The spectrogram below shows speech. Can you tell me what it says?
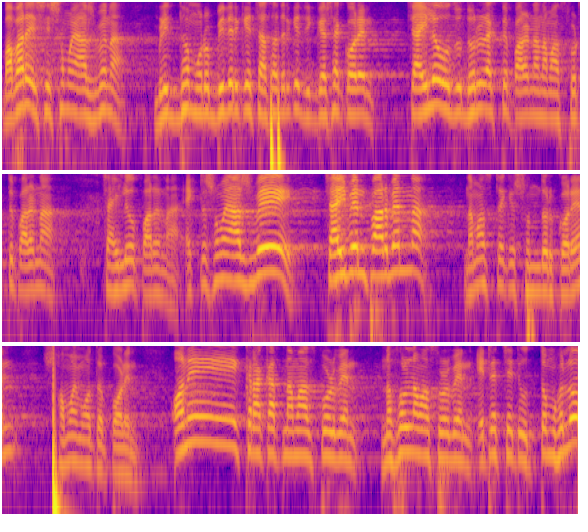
বাবারে, সে সময় আসবে না। বৃদ্ধ মুরব্বীদেরকে, চাচাদেরকে জিজ্ঞাসা করেন, চাইলেও অজু ধরে রাখতে পারে না, নামাজ পড়তে পারে না? চাইলেও পারে না। একটা সময় আসবে। চাইবেন, পারবেন না? নামাজটাকে সুন্দর করেন, সময় মতো পড়েন। অনেক রাকাত নামাজ পড়বেন, নফল নামাজ পড়বেন। এটার চাইতে উত্তম হলো,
